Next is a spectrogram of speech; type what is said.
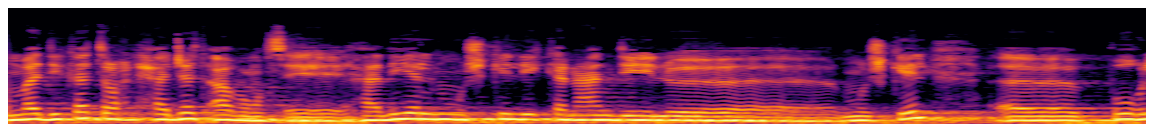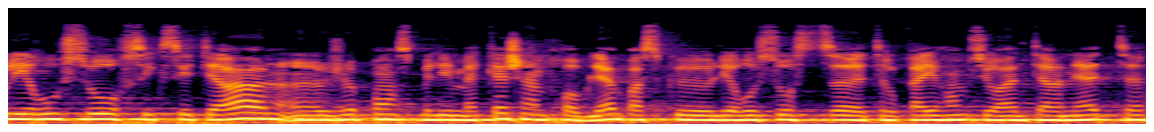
وما ديكا تروح لحاجات avancées هذه هي المشكل اللي كان عندي المشكل pour les ressources et cetera je pense بلي ما كاش un problème parce que les ressources تلقايهم sur Internet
